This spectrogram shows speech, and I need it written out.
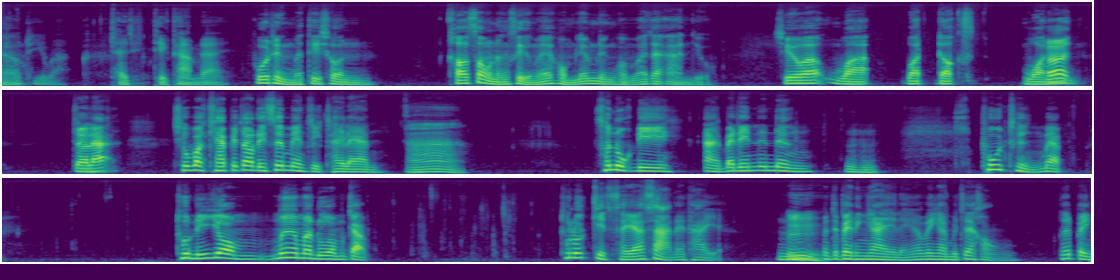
ครับโทษทีว่ะใช้เทคไทม์ได้ พูดถึงมติชน เขาส่งหนังสือมาให้ผมเล่มหนึ่งผมว่าจะอ่านอยู่ ชื่อว่า What What Dogs Want เออเจอแล้วชื่อว่า Capitalism Magic Thailand อ่า สนุกดีอ่านไปได้นิดนึงอืมพูดถึงแบบทุนนิยมเมื่อมารวมกับธุรกิจไสยศาสตร์ในไทยอะอืมมันจะเป็นยังไงอะไรเงี้ยเป็นงานวิจัยของนั่นเป็น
